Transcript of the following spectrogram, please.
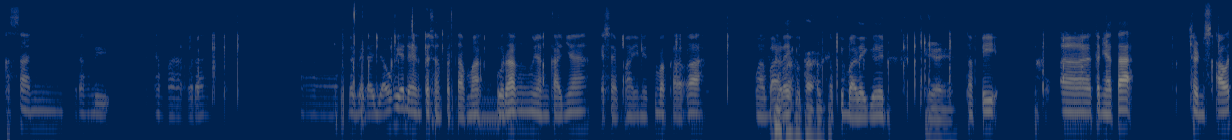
kesan orang di SMA orang. Eh, berbeda jauh ya dengan kesan pertama orang yang kayaknya SMA ini tuh bakal ah mau balik gitu. Balik. tapi balegan Iya, iya. tapi eh, ternyata turns out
